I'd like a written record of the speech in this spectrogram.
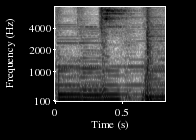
Música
